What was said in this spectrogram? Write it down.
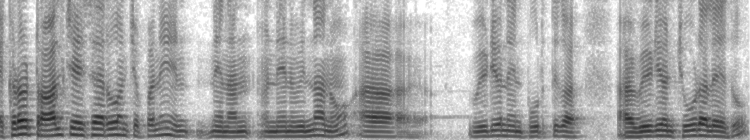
ఎక్కడో ట్రాల్ చేశారు అని చెప్పని నేను అన్- నేను విన్నాను. ఆ వీడియో నేను పూర్తిగా ఆ వీడియోని చూడలేదు.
